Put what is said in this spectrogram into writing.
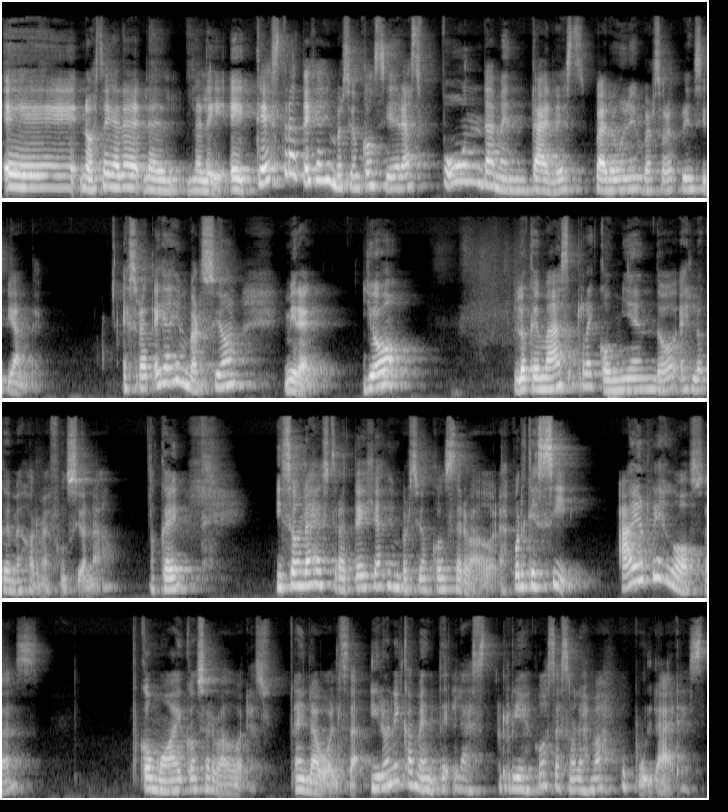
Eh, no, esta ya la, ley. Eh, ¿Qué estrategias de inversión consideras fundamentales para un inversor principiante? Estrategias de inversión, miren, yo lo que más recomiendo es lo que mejor me ha funcionado, ¿ok? Y son las estrategias de inversión conservadoras, porque sí, hay riesgosas como hay conservadoras en la bolsa. Irónicamente, las riesgosas son las más populares.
